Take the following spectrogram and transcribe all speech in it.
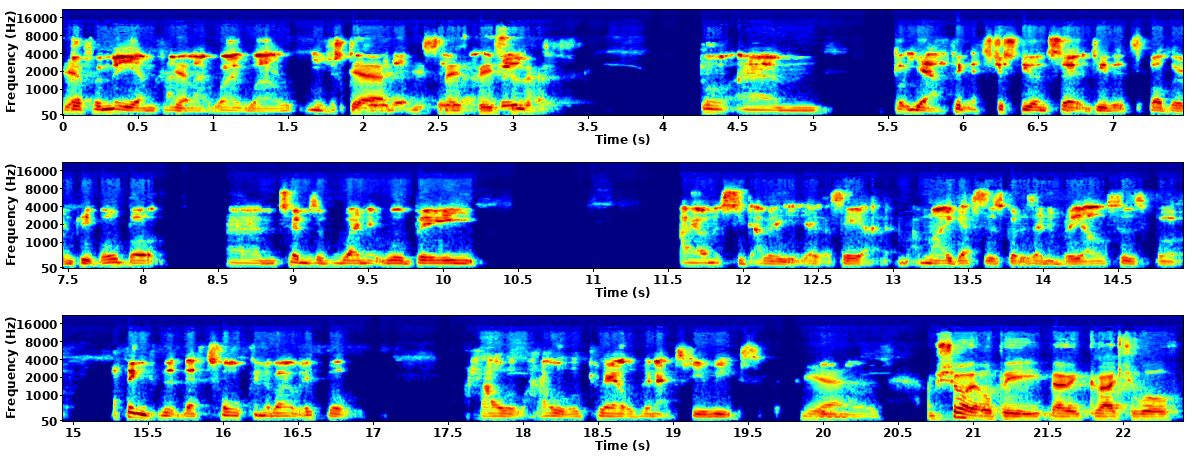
Yeah. So for me, I'm kind of Yeah. like, right, well, you just go Yeah. with it and see made what it'll with be. it. But um, but yeah, I think it's just the uncertainty that's bothering people. But um, in terms of when it will be, I honestly, I mean, like I say, my guess is as good as anybody else's. But I think that they're talking about it, but how how it will play out over the next few weeks, who Yeah. knows? I'm sure it'll be very gradual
